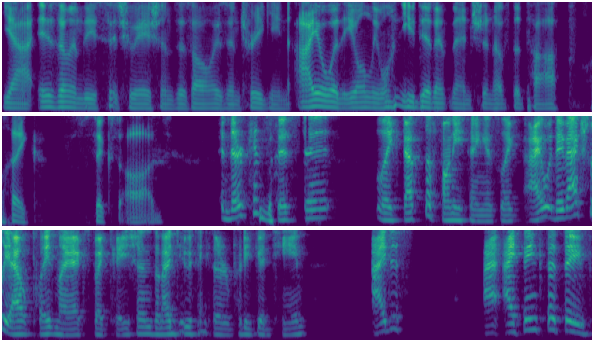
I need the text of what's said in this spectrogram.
yeah, Izzo in these situations is always intriguing. Iowa, the only one you didn't mention of the top like six odds. and they're consistent. Like that's the funny thing is like I they've actually outplayed my expectations, and I do think they're a pretty good team. I just I, I think that they've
